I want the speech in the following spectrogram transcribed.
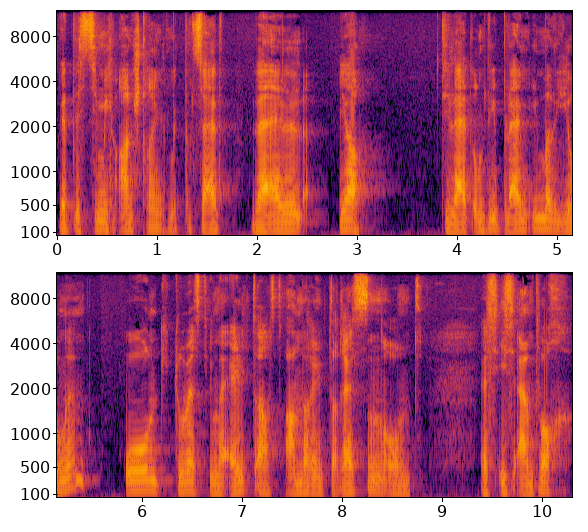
wird es ziemlich anstrengend mit der Zeit, weil, ja, die Leute um die bleiben immer die Jungen und du wirst immer älter, hast andere Interessen und es ist einfach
